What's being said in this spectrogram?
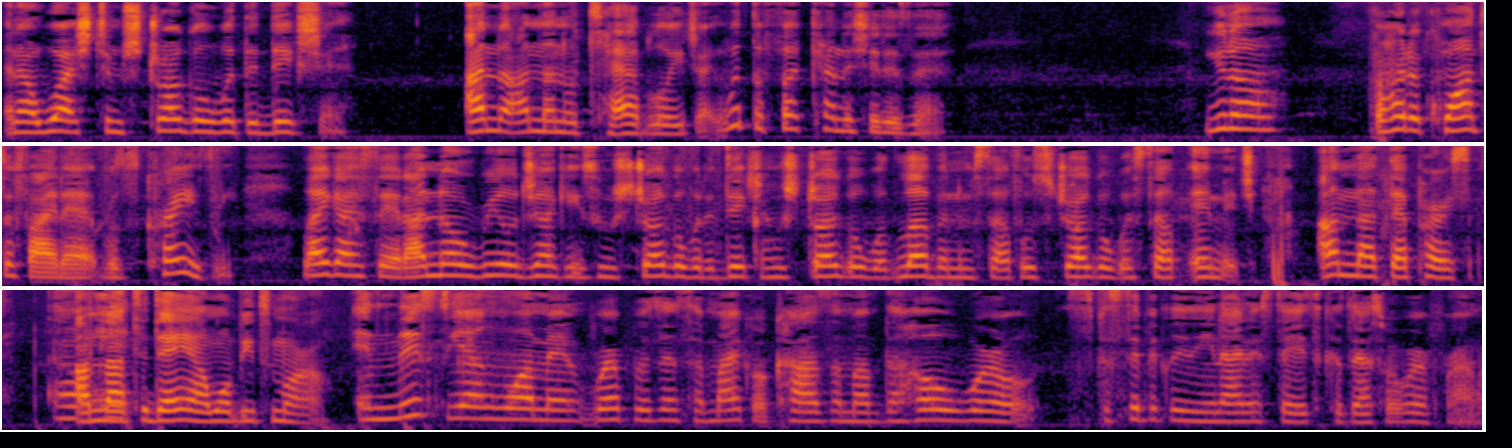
And I watched him struggle with addiction. I know I'm not no tabloid junkie. What the fuck kind of shit is that? You know? For her to quantify that was crazy. Like I said, I know real junkies who struggle with addiction, who struggle with loving themselves, who struggle with self image. I'm not that person. Uh, I'm not today. I won't be tomorrow. And this young woman represents a microcosm of the whole world, specifically the United States, because that's where we're from.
